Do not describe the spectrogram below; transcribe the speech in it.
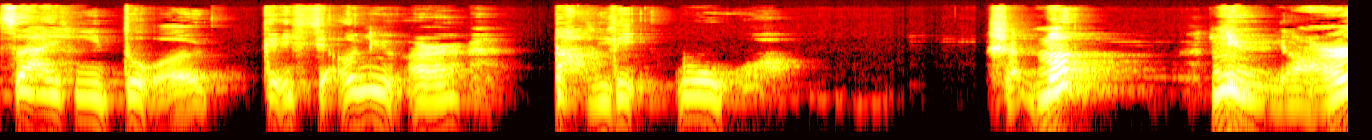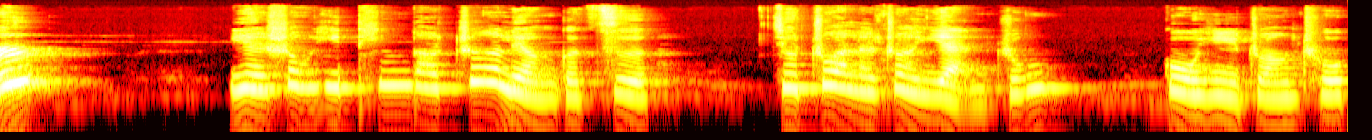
摘一朵给小女儿当礼物。什么女儿？”野兽一听到这两个字，就转了转眼珠。故意装出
